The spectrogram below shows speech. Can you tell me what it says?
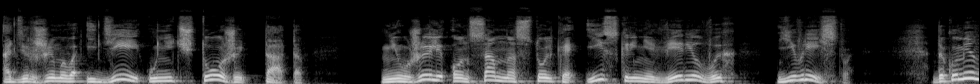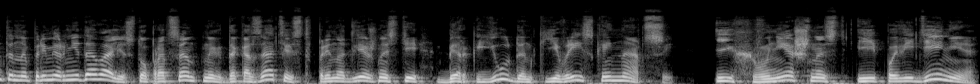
одержимого идеей уничтожить татов. Неужели он сам настолько искренне верил в их еврейство? Документы, например, не давали стопроцентных доказательств принадлежности Берг-Юден к еврейской нации. Их внешность и поведение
